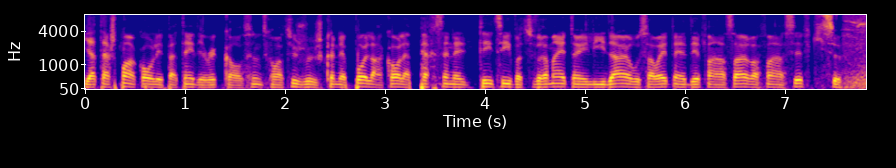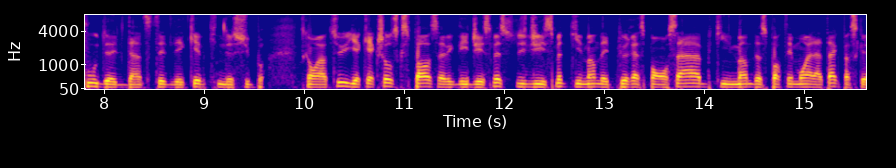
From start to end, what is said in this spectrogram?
il n'attache pas encore les patins d'Eric Carlson. Je ne connais pas encore la personnalité. Va-tu vraiment être un leader ou ça va être un défenseur offensif qui se fout de l'identité de l'équipe, qui ne suit pas? Tu comprends-tu? Il y a quelque chose qui se passe avec DJ Smith. C'est DJ Smith qui demande d'être plus responsable, qui demande de se porter moins à l'attaque parce que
